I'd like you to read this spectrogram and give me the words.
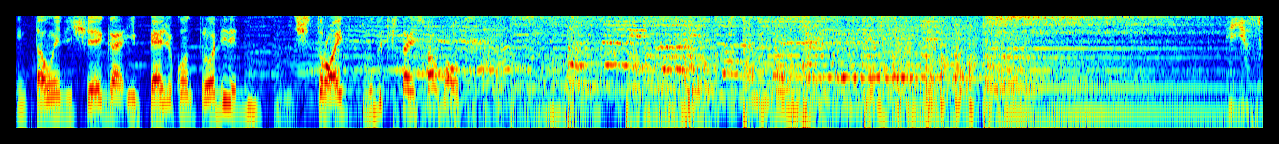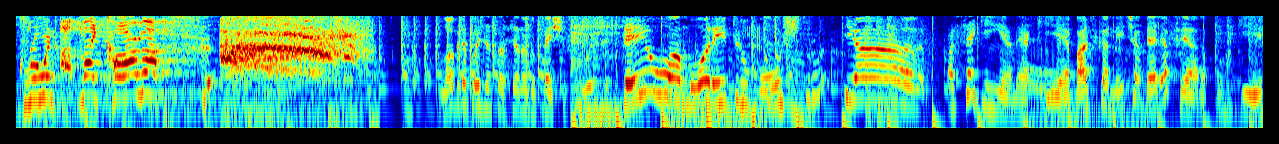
Então ele chega e perde o controle e destrói tudo que está em sua volta. Screwing up my karma. Logo depois dessa cena do fast food, tem o amor entre o monstro e a, a ceguinha, né? Que é basicamente a Bela e a Fera, porque.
